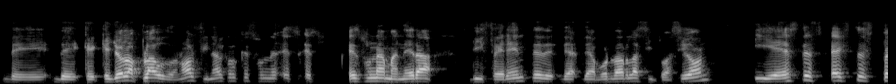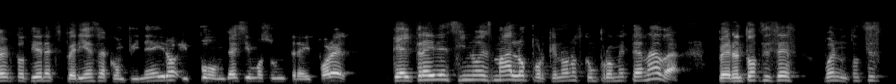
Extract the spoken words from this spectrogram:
de, de que, que, yo lo aplaudo, ¿no? Al final creo que es, un, es, es, es una manera diferente de, de, abordar la situación y este, este experto tiene experiencia con Pineiro y pum, ya hicimos un trade por él. Que el trade en sí no es malo porque no nos compromete a nada, pero entonces es, bueno, entonces,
